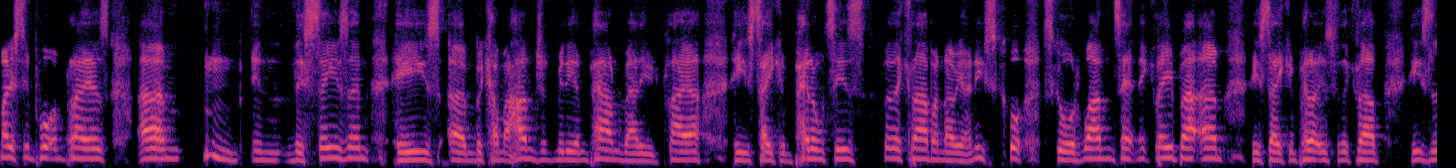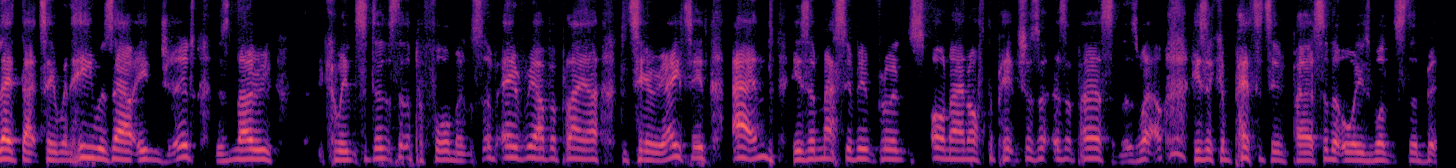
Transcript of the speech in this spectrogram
most important players. Um, in this season. He's um, become a hundred million pound valued player. He's taken penalties for the club. I know he only scored scored one technically, but um, he's taken penalties for the club. He's led that team when he was out injured. There's no coincidence that the performance of every other player deteriorated and he's a massive influence on and off the pitch as a, as a person as well he's a competitive person that always wants to be,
